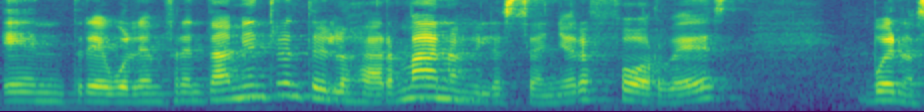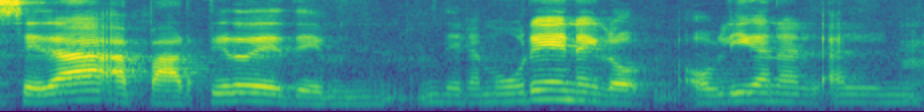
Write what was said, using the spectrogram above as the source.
entre, o el enfrentamiento entre los hermanos y la señora Forbes, bueno, se da a partir de, la murena y lo obligan al,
